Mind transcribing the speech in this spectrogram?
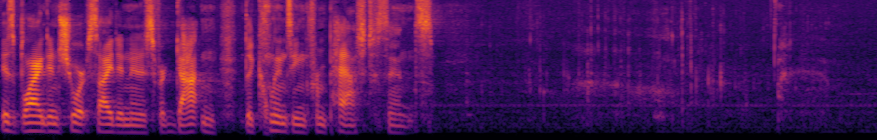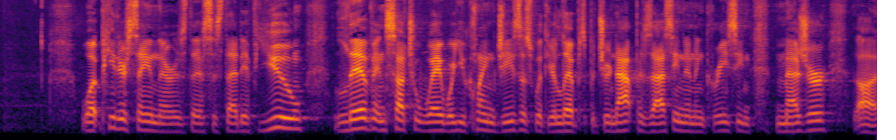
is blind and short sighted and has forgotten the cleansing from past sins. What Peter's saying there is this is that if you live in such a way where you claim Jesus with your lips, but you're not possessing an increasing measure uh,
